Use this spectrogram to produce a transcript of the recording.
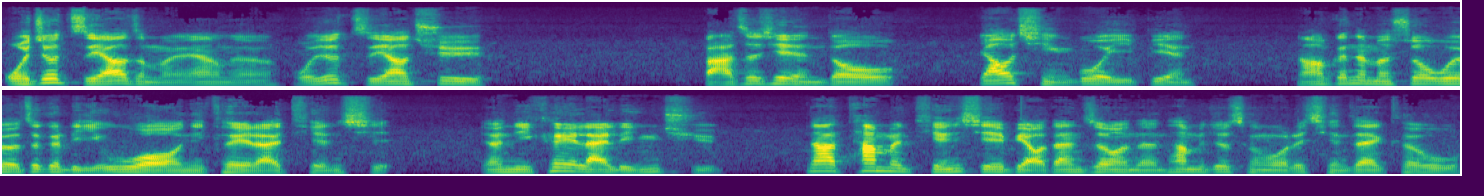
我就只要怎么样呢？我就只要去。把这些人都邀请过一遍，然后跟他们说：“我有这个礼物哦，你可以来填写，呃，你可以来领取。”那他们填写表单之后呢，他们就成为我的潜在客户，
